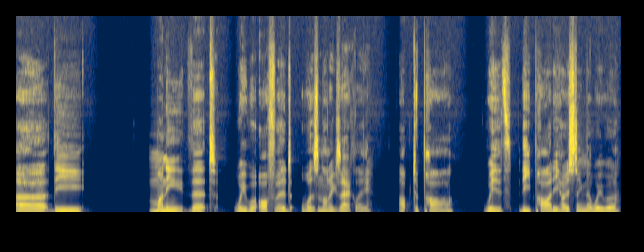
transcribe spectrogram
Uh, the money that we were offered was not exactly up to par with the party hosting that we were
